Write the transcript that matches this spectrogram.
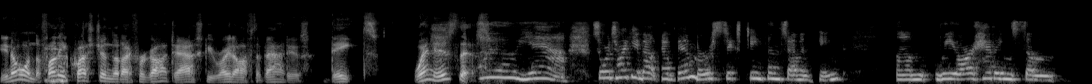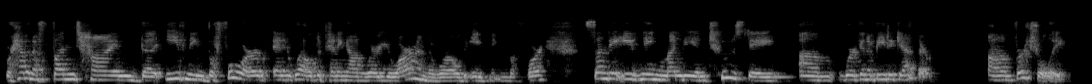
You know, and the funny question that I forgot to ask you right off the bat is dates. When is this? Oh, yeah. So we're talking about November 16th and 17th. Um, we are having some, we're having a fun time the evening before, and well, depending on where you are in the world, evening before. Sunday evening, Monday, and Tuesday, um, we're going to be together um, virtually.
